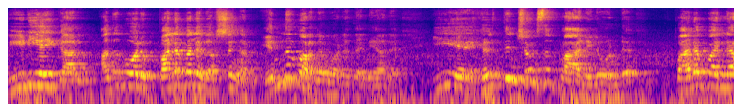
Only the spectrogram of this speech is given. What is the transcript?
വി ഡി ഐ അതുപോലെ പല പല വർഷങ്ങൾ എന്ന് പറഞ്ഞ പോലെ തന്നെയാണ് ഈ ഹെൽത്ത് ഇൻഷുറൻസ് പ്ലാനിലുണ്ട് പല പല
